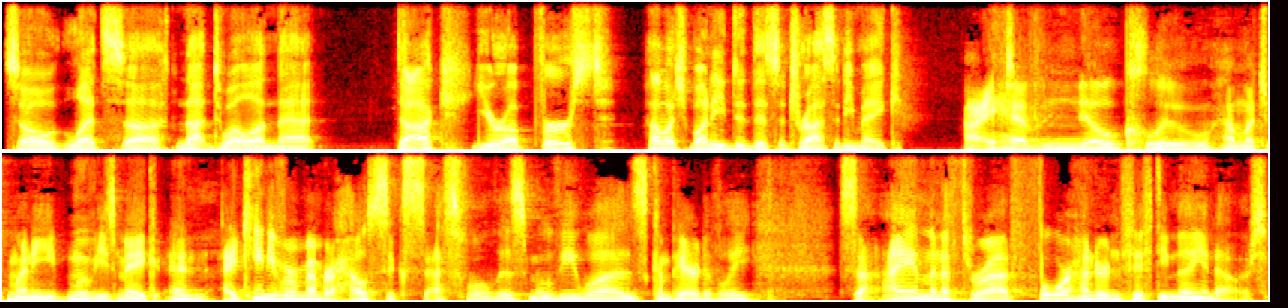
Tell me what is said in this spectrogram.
So let's uh, not dwell on that. Doc, you're up first. How much money did this atrocity make? I have no clue how much money movies make, and I can't even remember how successful this movie was comparatively. So I am going to throw out four hundred and fifty million dollars.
